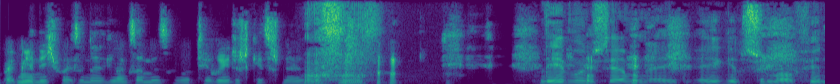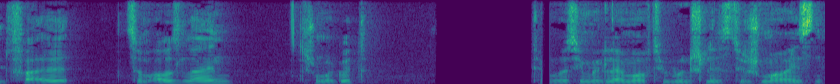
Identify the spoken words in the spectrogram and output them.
Bei mir nicht, weil es nicht langsam ist, aber theoretisch geht's schnell. Leben und Sterben ey, gibt's schon mal auf jeden Fall zum Ausleihen. Schon mal gut. Da muss ich mir gleich mal auf die Wunschliste schmeißen.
